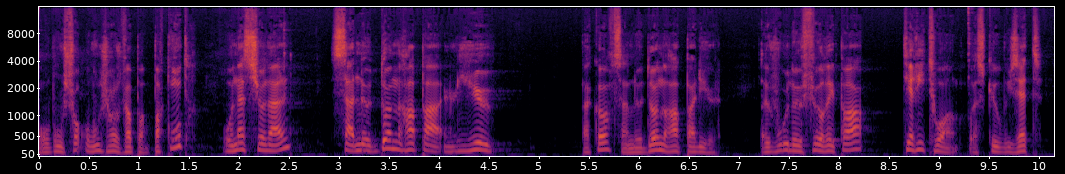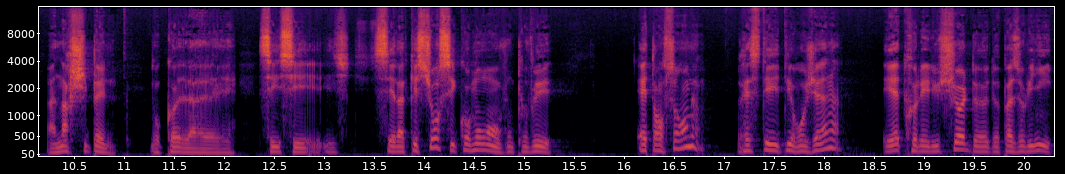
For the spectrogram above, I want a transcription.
on ne vous changera pas. Par contre, au national, ça ne donnera pas lieu, d'accord? Ça ne donnera pas lieu. Vous ne ferez pas territoire, parce que vous êtes un archipel. Donc, c'est la question, c'est comment vous pouvez être ensemble, rester hétérogène et être les lucioles de, Pasolini.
